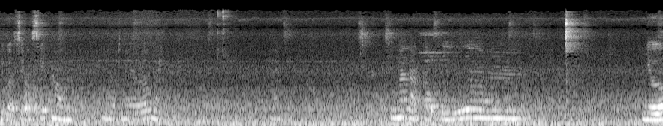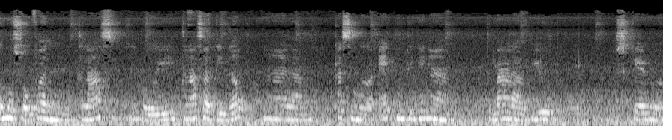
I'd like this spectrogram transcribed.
thì cậu sẽ xếp hồng theo, lớp này. Thứ Trước mắt là cậu cứ um, nhớ một số phần class với class là tìm lớp. Thứ hai là customer add thông tin khách hàng. Thứ ba là view schedule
